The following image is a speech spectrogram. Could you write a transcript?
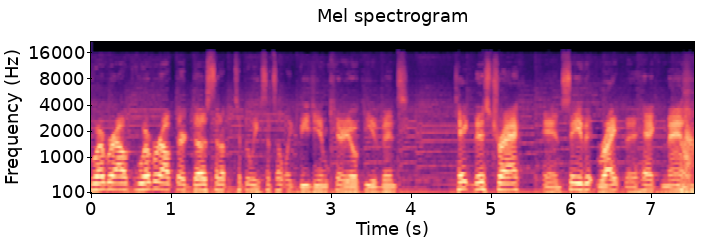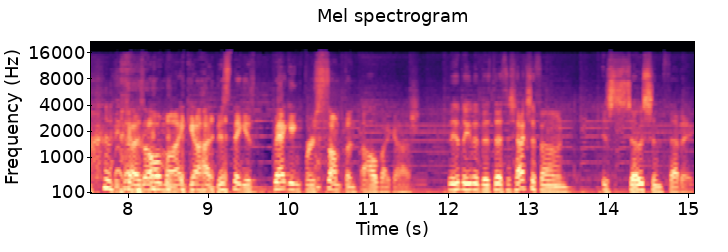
whoever out whoever out there does set up typically sets up like VGM karaoke events. Take this track and save it right the heck now because oh my god, this thing is begging for something. Oh my gosh, the, the, the, the, the saxophone is so synthetic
